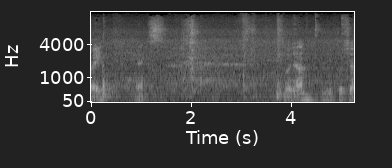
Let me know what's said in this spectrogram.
Okay. Next. So, ayan. Dito siya.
